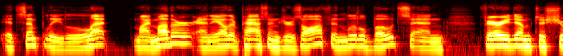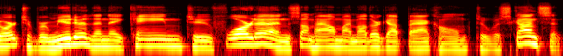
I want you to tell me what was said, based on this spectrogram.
It simply let my mother and the other passengers off in little boats and ferried them to shore to Bermuda. Then they came to Florida, and somehow my mother got back home to Wisconsin.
